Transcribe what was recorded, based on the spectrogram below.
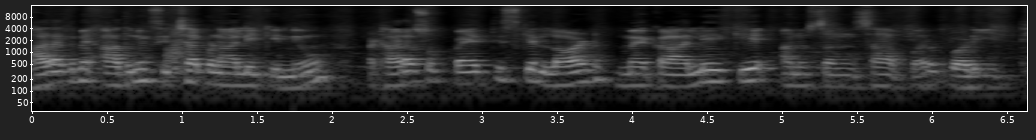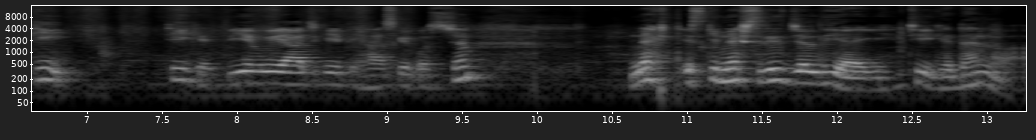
भारत में आधुनिक शिक्षा प्रणाली की नींव 1835 के लॉर्ड मैकाले के अनुशंसा पर पड़ी थी, ठीक है। तो ये हुए आज के इतिहास के क्वेश्चन नेक्स्ट इसकी नेक्स्ट सीरीज़ जल्दी आएगी। ठीक है धन्यवाद।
